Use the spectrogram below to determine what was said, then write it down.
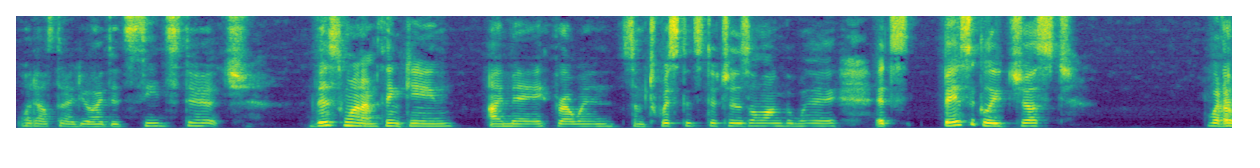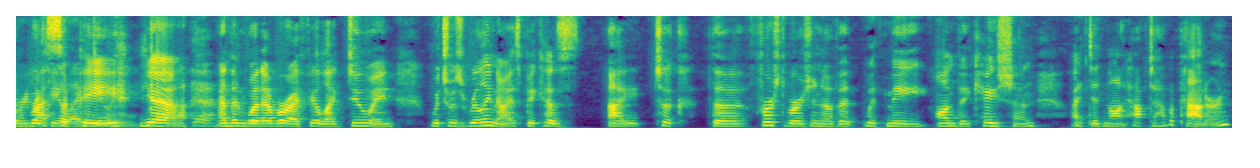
What else did I do? I did seed stitch. This one I'm thinking I may throw in some twisted stitches along the way. It's basically just whatever a like recipe. doing. yeah. Yeah. And then whatever I feel like doing, which was really nice because I took the first version of it with me on vacation. I did not have to have a pattern.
